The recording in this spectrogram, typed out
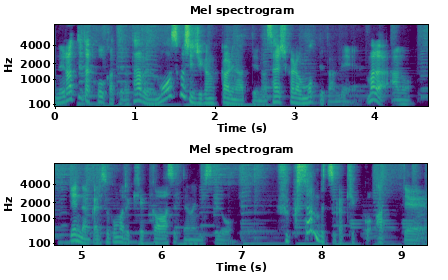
狙ってた効果っていうのは多分もう少し時間かかるなっていうのは最初から思ってたんで、まだあの、現段階でそこまで結果を合わせてないんですけど、副産物が結構あって、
